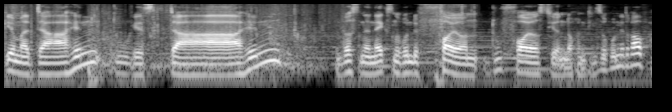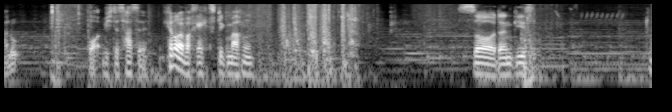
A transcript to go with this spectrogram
Gehen wir mal dahin. Du gehst dahin. Und wirst in der nächsten Runde feuern. Du feuerst hier noch in diese Runde drauf. Hallo? Boah, wie ich das hasse. Ich kann auch einfach Rechtsklick machen. So, dann gehst du...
